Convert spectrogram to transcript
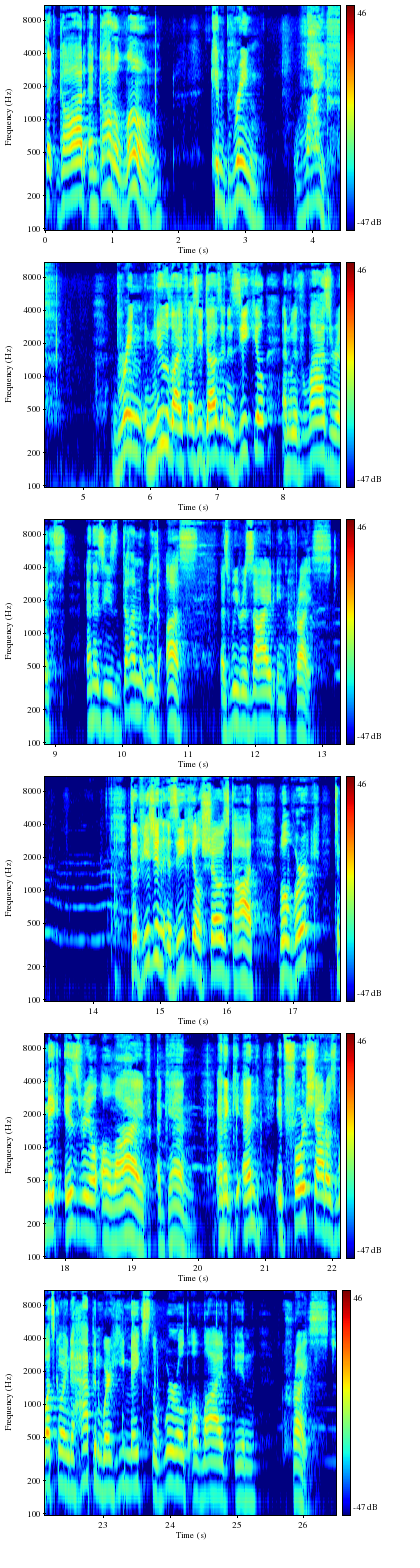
that God and God alone can bring life. Bring new life as he does in Ezekiel and with Lazarus, and as he's done with us as we reside in Christ. The vision Ezekiel shows God will work to make Israel alive again. And, and it foreshadows what's going to happen where he makes the world alive in Christ.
